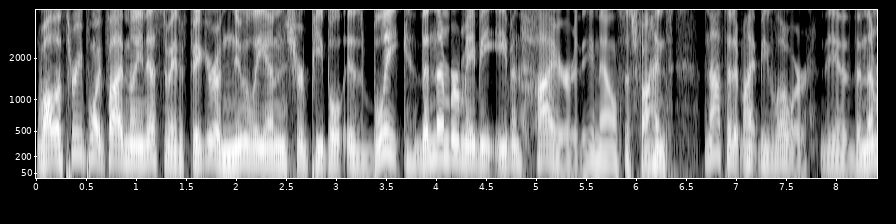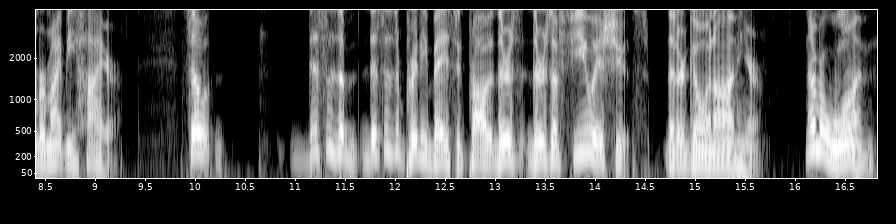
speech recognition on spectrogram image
While the 3.5 million estimated figure of newly uninsured people is bleak, the number may be even higher, the analysis finds. Not that it might be lower, the, uh, the number might be higher. So this is a this is a pretty basic problem. There's there's a few issues that are going on here. Number 1,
